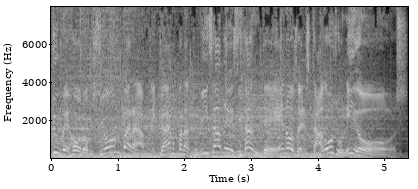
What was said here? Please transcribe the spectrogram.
tu mejor opción para aplicar para tu visa de visitante en los Estados Unidos.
